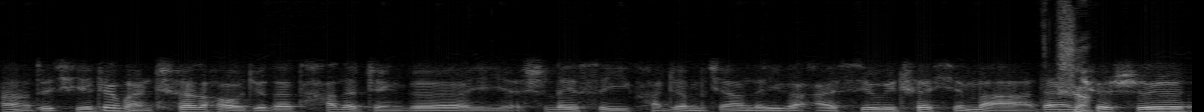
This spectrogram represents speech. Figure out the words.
啊，对，其实这款车的话，我觉得它的整个也是类似一款这么这样的一个 SUV 车型吧，但是是确实，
